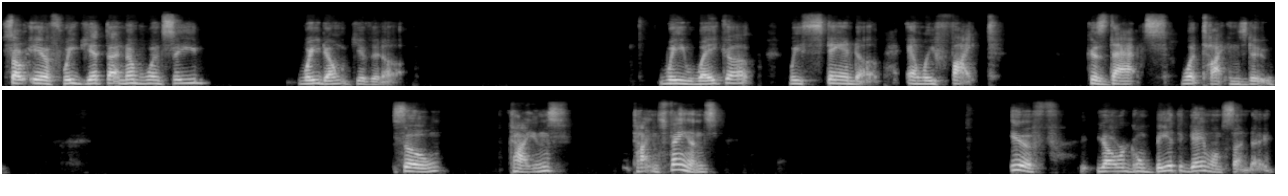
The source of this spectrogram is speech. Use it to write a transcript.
So if we get that number one seed, we don't give it up. We wake up, we stand up, and we fight because that's what Titans do. So, Titans, Titans fans, if y'all are going to be at the game on Sunday,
